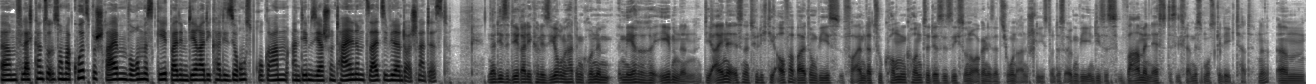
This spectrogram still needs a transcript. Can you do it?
Ähm, vielleicht kannst du uns noch mal kurz beschreiben, worum es geht bei dem Deradikalisierungsprogramm, an dem sie ja schon teilnimmt, seit sie wieder in Deutschland ist. Na, diese Deradikalisierung hat im Grunde mehrere Ebenen. Die eine ist natürlich die Aufarbeitung, wie es vor allem dazu kommen konnte, dass sie sich so eine Organisation anschließt und das irgendwie in dieses warme Nest des Islamismus gelegt hat. Ne? Ähm,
